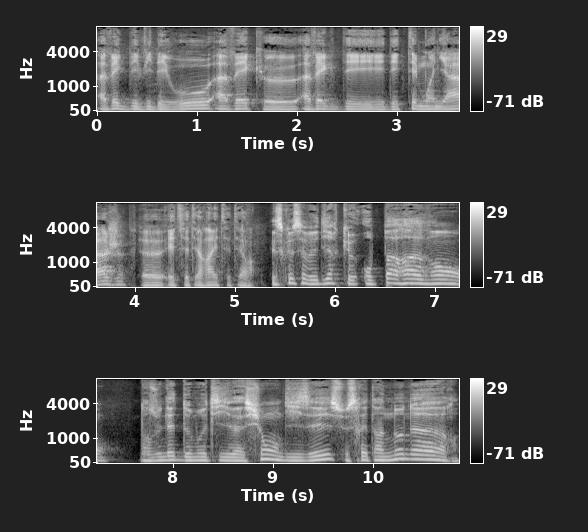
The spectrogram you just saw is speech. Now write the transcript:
avec des vidéos, avec euh, avec des, des témoignages, etc., etc. Est-ce que ça veut dire que auparavant dans une lettre de motivation, on disait ce serait un honneur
